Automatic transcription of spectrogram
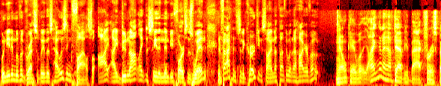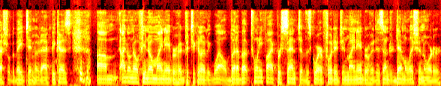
we need to move aggressively in this housing file. So I, I do not like to see the NIMBY forces win. In fact, it's an encouraging sign. I thought they would have a higher vote. Okay, well, I'm going to have to have you back for a special debate, Tim Hudak, because um, I don't know if you know my neighborhood particularly well, but about 25% of the square footage in my neighborhood is under demolition order,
